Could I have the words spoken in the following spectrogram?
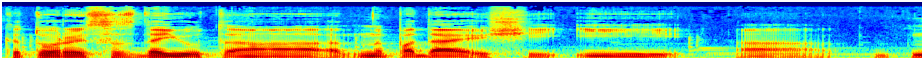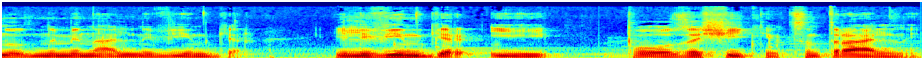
которые создают нападающий и ну, номинальный вингер, или вингер и полузащитник центральный.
